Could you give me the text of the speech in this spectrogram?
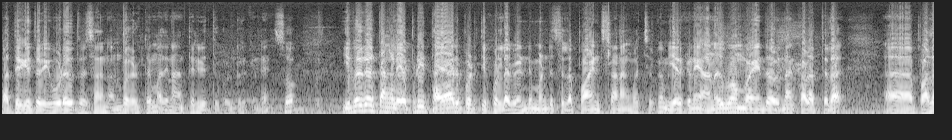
பத்திரிகைத்துறை ஊடகத்துறை சார்ந்த நண்பர்கள்ட்டும் அதை நான் தெரிவித்துக் கொண்டிருக்கின்றேன். ஸோ இவர்கள் தங்களை எப்படி தயார்படுத்திக் கொள்ள வேண்டும் என்று சில பாயிண்ட்ஸ்லாம் நாங்கள் வச்சுருக்கோம். ஏற்கனவே அனுபவம் வாய்ந்தவர் தான் களத்தில் பல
